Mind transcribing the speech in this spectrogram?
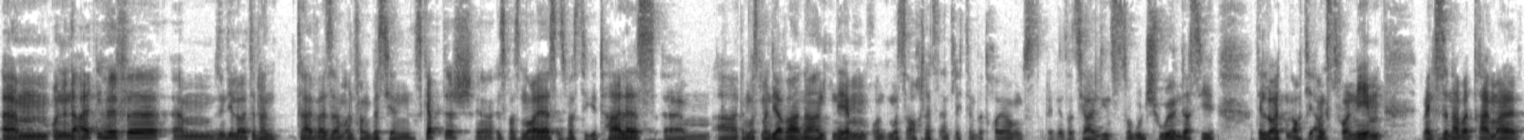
Ähm, und in der Altenhilfe ähm, sind die Leute dann teilweise am Anfang ein bisschen skeptisch. Ja? Ist was Neues, ist was Digitales. Ähm, äh, da muss man die aber in der Hand nehmen und muss auch letztendlich den Betreuungs- oder den sozialen Dienst so gut schulen, dass sie den Leuten auch die Angst vornehmen. Wenn sie dann aber dreimal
